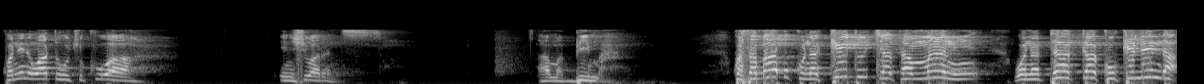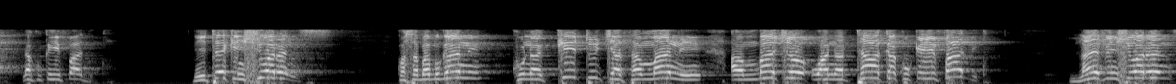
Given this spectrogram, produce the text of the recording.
kwa nini watu huchukua insurance ama bima? Kwa sababu kuna kitu cha thamani wanataka kukilinda na kukihifadhi. They take insurance. Kwa sababu gani? Kuna kitu cha thamani ambacho wanataka kukihifadhi. Life insurance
